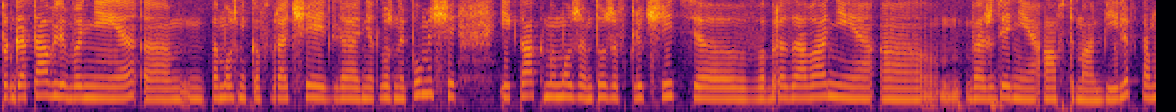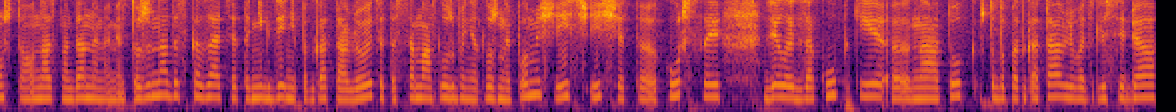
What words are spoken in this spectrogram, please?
подготавливание э, помощников врачей для неотложной помощи, и как мы можем тоже включить э, в образование э, вождение автомобиля, потому что у нас на данный момент тоже надо сказать, это нигде не подготавливается, это сама служба неотложной помощи ищет курсы, делает закупки э, на то, чтобы подготавливать для себя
